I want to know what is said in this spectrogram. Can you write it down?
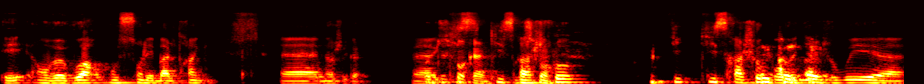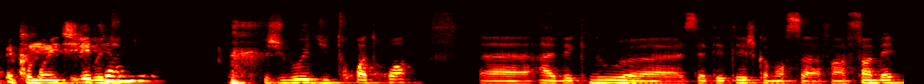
et on veut voir où sont les baltringues. non, je rigole. qui, qui, sera chaud qui, sera chaud pour venir jouer, euh, comment il jouer, du, jouer du 3-3 euh, avec nous euh, cet été. Je commence à fin mai.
